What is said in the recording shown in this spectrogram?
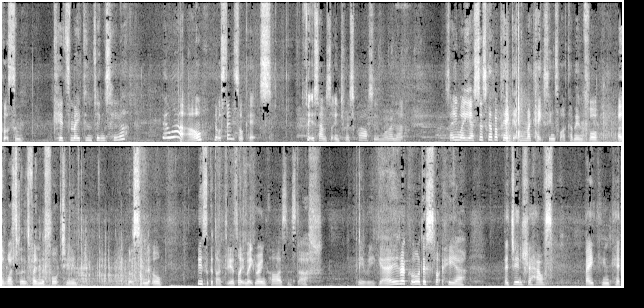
Got some kids making things here. Oh wow, little stencil kits. Sam's not into his crafts anymore, isn't it? So anyway, yes, let's go up here and get one of my cake things what I come in for. Otherwise, because I'm spending a fortune. Got some little these are good ideas, like you make your own cars and stuff. Here we go. Look at all this lot here. The ginger house baking kit.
